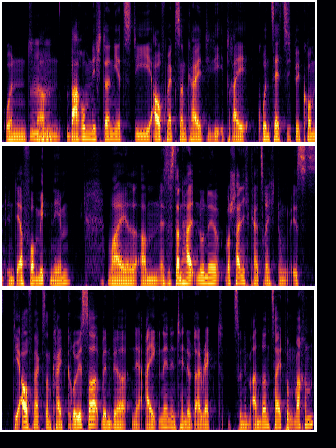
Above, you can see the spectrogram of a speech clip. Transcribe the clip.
Und mhm. ähm, warum nicht dann jetzt die Aufmerksamkeit, die die E3 grundsätzlich bekommt, in der Form mitnehmen? Weil ähm, es ist dann halt nur eine Wahrscheinlichkeitsrechnung. Ist die Aufmerksamkeit größer, wenn wir eine eigene Nintendo Direct zu einem anderen Zeitpunkt machen?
